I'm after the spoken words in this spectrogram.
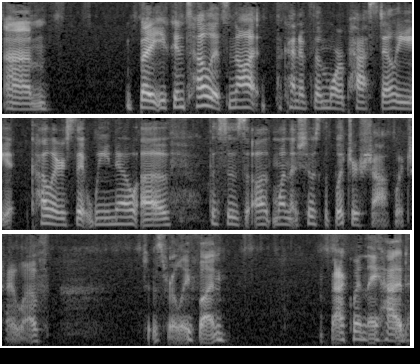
Um, but you can tell it's not the kind of the more pastel colors that we know of. This is uh, one that shows the butcher shop, which I love, which is really fun. Back when they had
